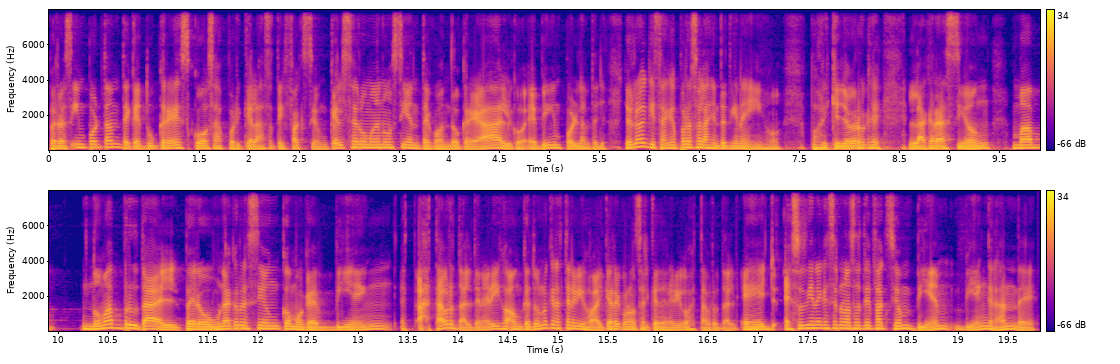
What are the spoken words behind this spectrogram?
Pero es importante que tú crees cosas porque la satisfacción que el ser humano siente cuando crea algo es bien importante. Yo, yo creo que quizás que por eso la gente tiene hijos. Porque yo creo que la creación más no más brutal, pero una creación como que bien... Está brutal tener hijos. Aunque tú no quieras tener hijos, hay que reconocer que tener hijos está brutal. Eh, eso tiene que ser una satisfacción bien, bien grande.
